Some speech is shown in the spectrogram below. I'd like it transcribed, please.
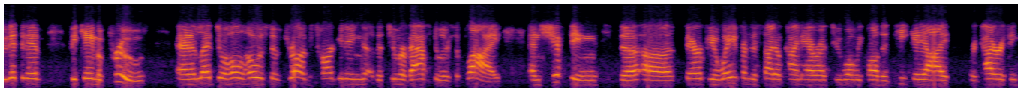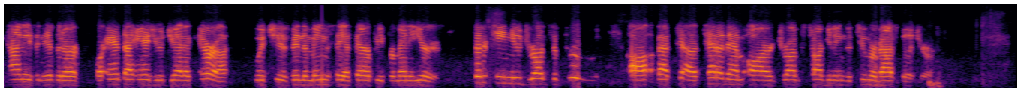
sunitinib became approved, and it led to a whole host of drugs targeting the tumor vascular supply and shifting the uh, therapy away from the cytokine era to what we call the TKI or tyrosine kinase inhibitor or anti-angiogenic era, which has been the mainstay of therapy for many years. 13 new drugs approved. Uh, about t- uh, 10 of them are drugs targeting the tumor vasculature.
